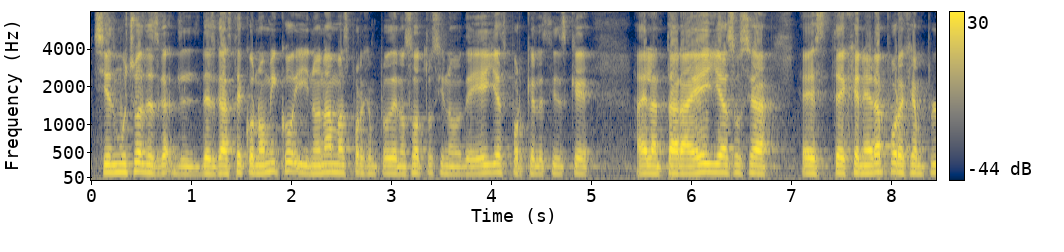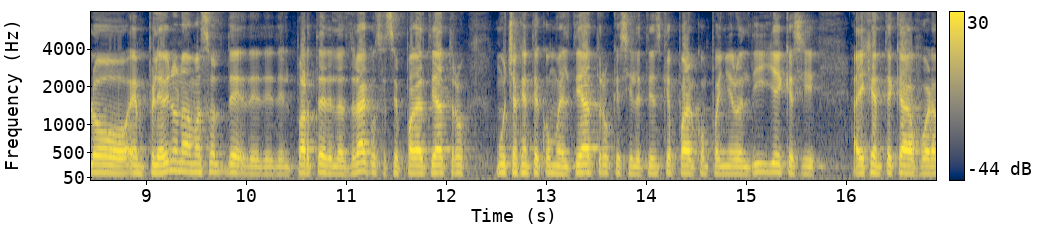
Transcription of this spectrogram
sí es mucho el desgaste económico y no nada más, por ejemplo, de nosotros, sino de ellas porque les tienes que adelantar a ellas, o sea, este genera, por ejemplo, empleo y no nada más de, de, del parte de las drag, o sea, se paga el teatro, mucha gente come el teatro, que si le tienes que pagar al compañero el DJ, que si hay gente que afuera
